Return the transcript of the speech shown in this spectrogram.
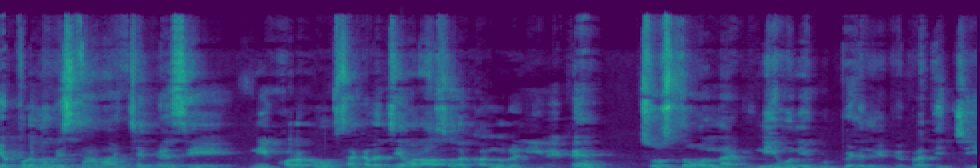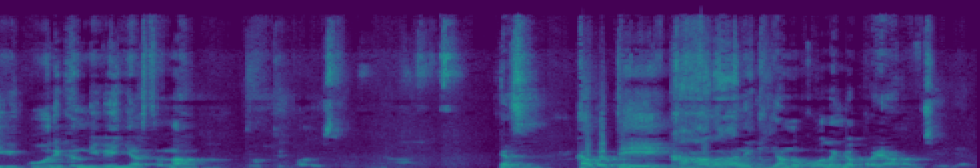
ఎప్పుడు నువ్వు ఇస్తావా అని చెప్పేసి నీ కొరకు సకల జీవరాశుల కన్నులు నీ వైపే చూస్తూ ఉన్నాయి నీవు నీ గుప్పిళ్ళు విప్పి ప్రతి జీవి కోరికను నీవేం చేస్తున్నావు? తృప్తి పరుస్తున్నావు కాబట్టి కాలానికి అనుకూలంగా ప్రయాణం చేయాలి.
